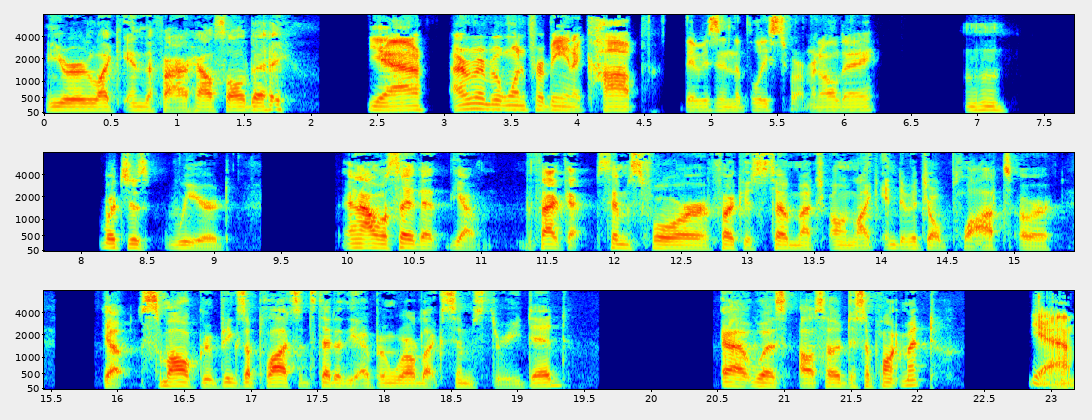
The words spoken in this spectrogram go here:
You were like in the firehouse all day. Yeah. I remember one for being a cop that was in the police department all day. hmm Which is weird. And I will say that, yeah, the fact that Sims 4 focused so much on like individual plots or yeah, small groupings of plots instead of the open world like Sims 3 did uh, was also a disappointment. Yeah.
